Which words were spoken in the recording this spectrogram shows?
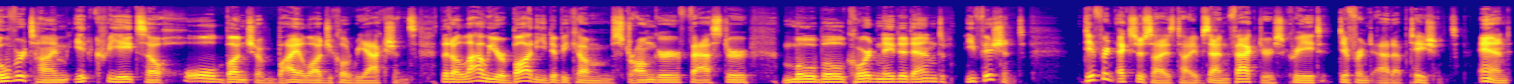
over time, it creates a whole bunch of biological reactions that allow your body to become stronger, faster, mobile, coordinated, and efficient. Different exercise types and factors create different adaptations, and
